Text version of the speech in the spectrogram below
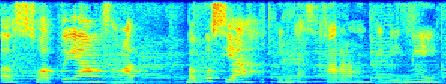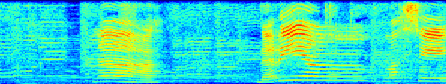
uh, sesuatu yang sangat bagus ya hingga sekarang kayak gini. Nah dari yang masih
